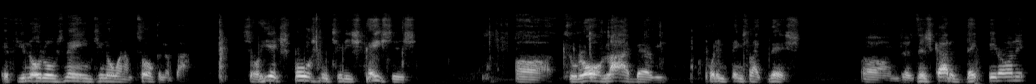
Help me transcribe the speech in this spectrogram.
If you know those names, you know what I'm talking about. So he exposed me to these cases uh, through Law Library, putting things like this. Um, does this got a date on it?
